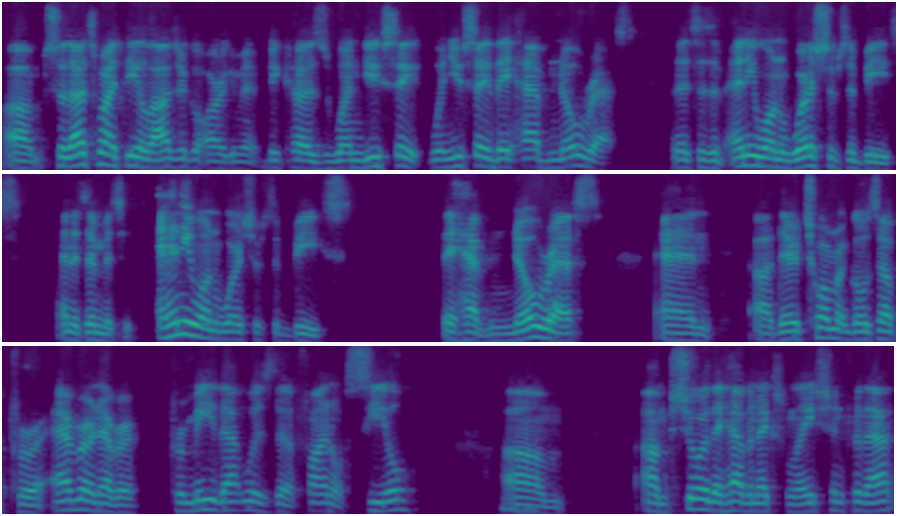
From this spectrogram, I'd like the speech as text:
Um, so that's my theological argument because when you say when you say they have no rest, and it says if anyone worships a beast, and it's emphasis, anyone worships a beast, they have no rest, and uh, their torment goes up forever and ever. For me, that was the final seal. Um, I'm sure they have an explanation for that,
